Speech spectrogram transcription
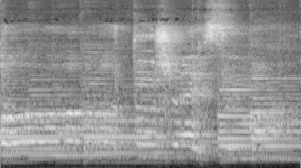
От уже й зима.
